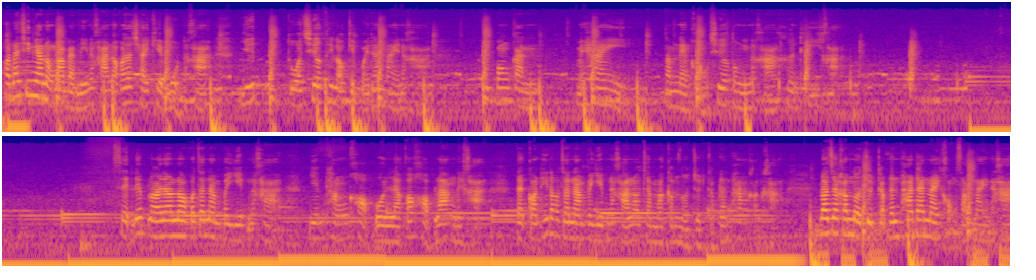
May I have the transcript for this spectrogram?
พอได้ชิ้นงานออกมาแบบนี้นะคะ เราก็จะใช้เข็มหมุดนะคะ ยึดตัวเชือกที่เราเก็บไว้ด้านในนะคะเพื่อป้องกันไม่ให้ตำแหน่งของเชือกตรงนี้นะคะ เคลื่อนที่ค่ะ เสร็จเรียบร้อยแล้วเราก็จะนำไปเย็บนะคะ เย็บทั้งขอบบนแล้วก็ขอบล่างเลยค่ะ แต่ก่อนที่เราจะนำไปเย็บนะคะ เราจะมากำหนดจุดกับด้านผ้าก่อนค่ะ เราจะกำหนดจุดกับด้านผ้าด้านในของซับในนะคะ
